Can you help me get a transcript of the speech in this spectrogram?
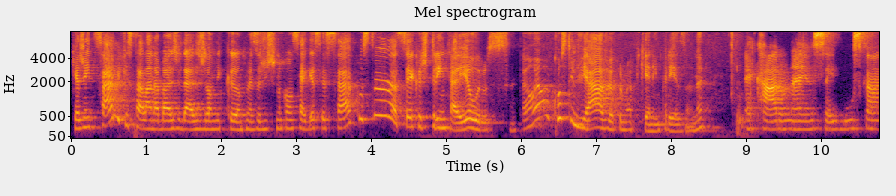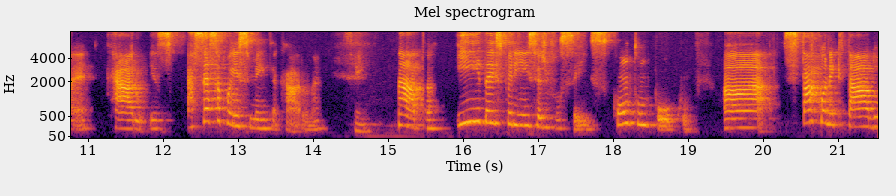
que a gente sabe que está lá na base de dados da Unicamp, mas a gente não consegue acessar, custa cerca de 30 euros. Então, é um custo inviável para uma pequena empresa, né? É caro, né? Eu sei, busca é caro, acesso a conhecimento é caro, né? Sim. Nata, e da experiência de vocês? Conta um pouco. Ah, está conectado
